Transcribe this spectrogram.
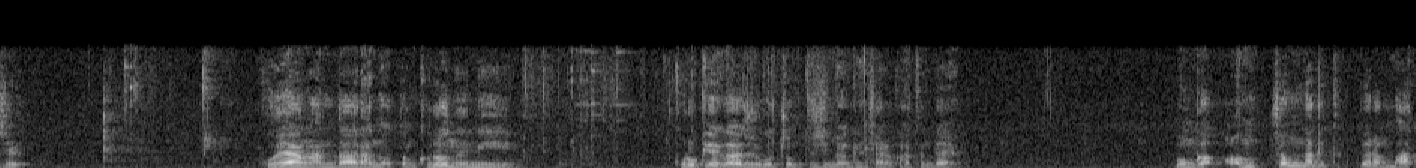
사실 고양한다라는 어떤 그런 의미 그렇게 해가지고 좀 드시면 괜찮을 것 같은데 뭔가 엄청나게 특별한 맛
